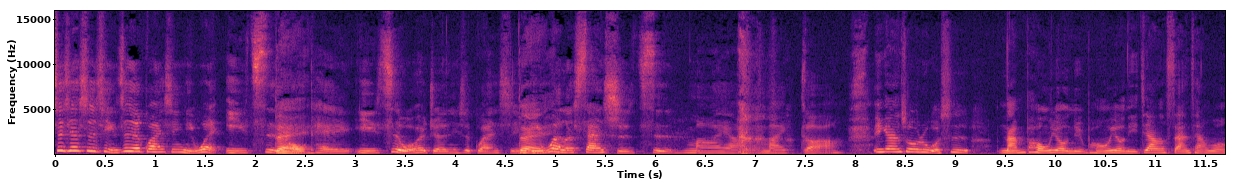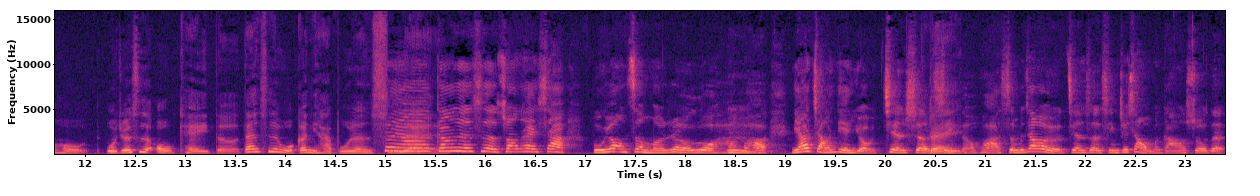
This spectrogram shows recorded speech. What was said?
这些事情，这些关心，你问一次 OK，一次我会觉得你是关心。你问了三十次，妈呀，My God！应该说，如果是男朋友、女朋友，你这样三餐问候，我觉得是 OK 的。但是我跟你还不认识、欸，对啊，刚认识的状态下不用这么热络，好不好？嗯、你要讲点有建设性的话。什么叫做有建设性？就像我们刚刚说的，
